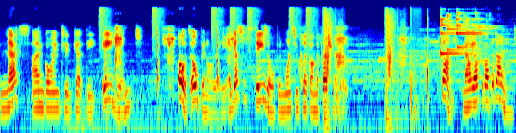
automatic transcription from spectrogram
Next, I'm going to get the agent. Oh, it's open already. I guess it stays open once you click on the pressure plate. Done. Now we also got the diamond.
